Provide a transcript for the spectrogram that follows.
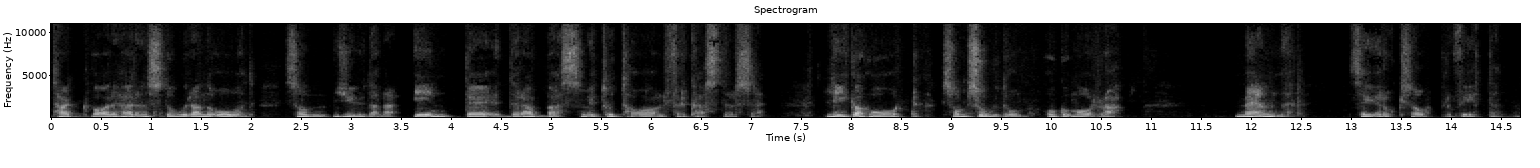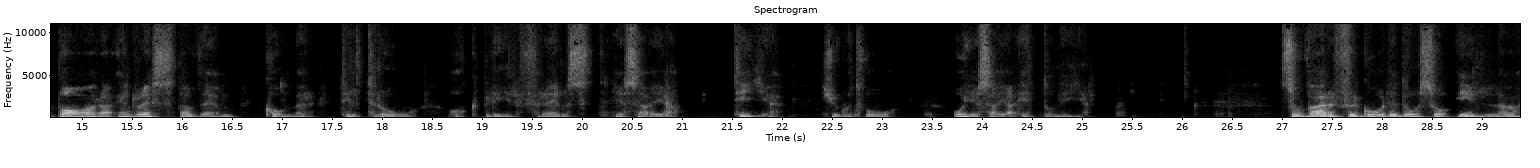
tack vare Herrens stora nåd som judarna inte drabbas med total förkastelse. Lika hårt som Sodom och Gomorra. Men, säger också profeten, bara en rest av dem kommer till tro och blir frälst. Jesaja 10, 22 och Jesaja 1 och 9. Så varför går det då så illa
